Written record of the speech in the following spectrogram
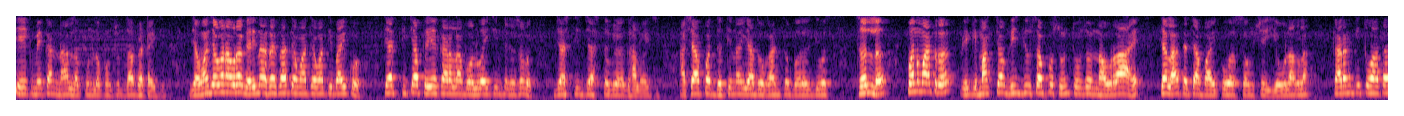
ते एकमेकांना लपून लपूनसुद्धा भेटायची. जेव्हा जेव्हा नवरा घरी नसायचा तेव्हा तेव्हा ती बायको त्या तिच्या प्रियकाराला बोलवायची आणि त्याच्यासोबत जास्तीत जास्त वेळ घालवायची. अशा पद्धतीनं या दोघांचं बरंच दिवस चाललं. पण मात्र मागच्या वीस दिवसापासून तो जो नवरा आहे त्याला त्याच्या बायकोवर संशय येऊ लागला. कारण की तो आता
